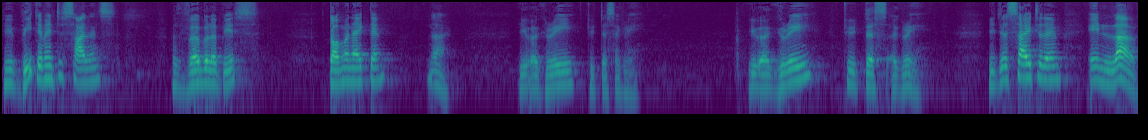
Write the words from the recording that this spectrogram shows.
You beat them into silence with verbal abuse, dominate them? No. You agree to disagree. You agree to disagree. You just say to them, in love,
